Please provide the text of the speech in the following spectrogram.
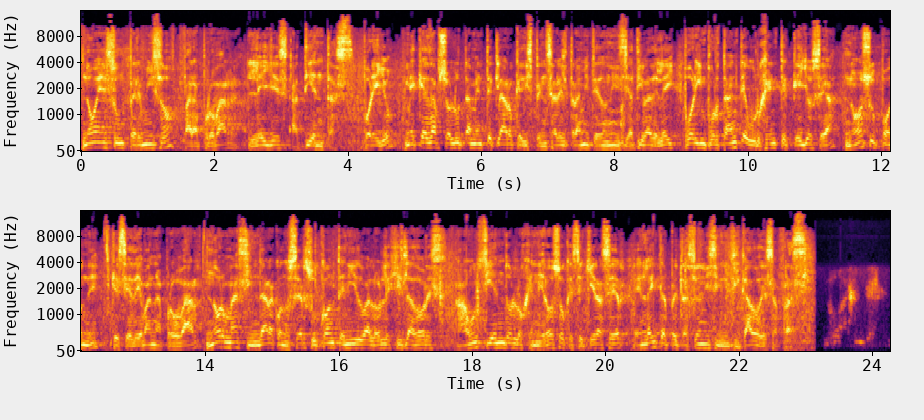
No es un permiso para aprobar leyes a tientas. Por ello, me queda absolutamente claro que dispensar el trámite de una iniciativa de ley, por importante o urgente que ello sea, no supone que se deban aprobar normas sin dar a conocer su contenido a los legisladores, aun siendo lo generoso que se quiera hacer en la interpretación y significado de esa frase.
